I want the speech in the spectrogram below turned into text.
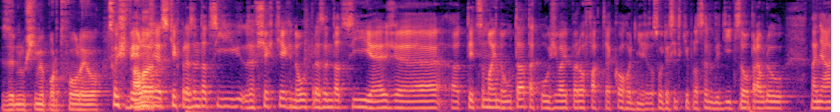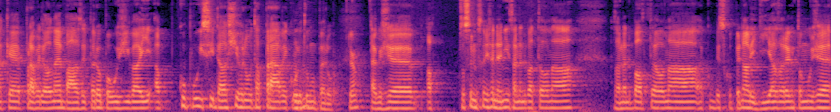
zjednušíme portfolio. Což vím, Ale- že z těch prezentací, ze všech těch Note prezentací je, že eh, ty, co mají Note, tak používají pero fakt jako hodně, že to jsou desítky procent lidí, co opravdu na nějaké pravidelné bázi pero používají a kupují si dalšího Note právě kvůli mm-hmm. tomu peru. Jo. Takže a to si myslím, že není zanedbatelná zanedbatelná jakoby skupina lidí a vzhledem k tomu, že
